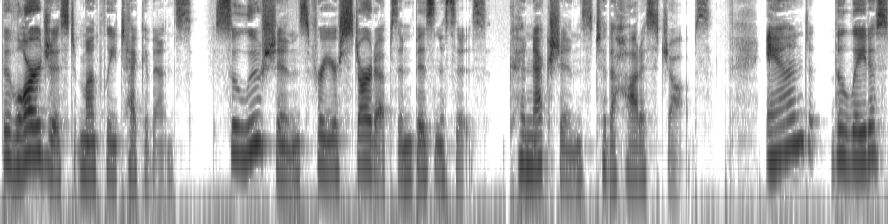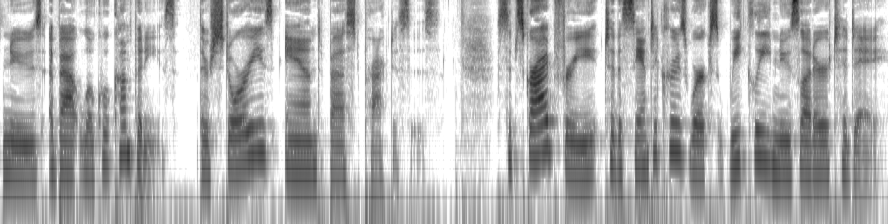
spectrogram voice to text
The largest monthly tech events, solutions for your startups and businesses, connections to the hottest jobs and the latest news about local companies, their stories, and best practices. Subscribe free to the Santa Cruz Works weekly newsletter today.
